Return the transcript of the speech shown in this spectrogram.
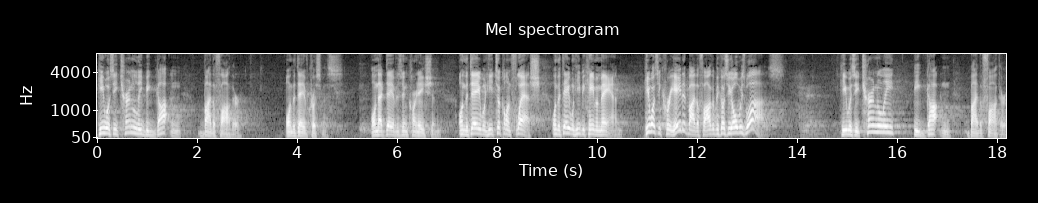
he was eternally begotten by the Father on the day of Christmas, on that day of his incarnation, on the day when he took on flesh, on the day when he became a man. He wasn't created by the Father because he always was. He was eternally begotten by the Father.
